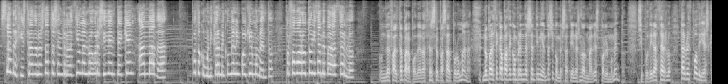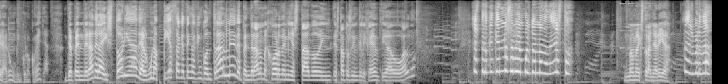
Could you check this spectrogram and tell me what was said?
Se han registrado los datos en relación al nuevo residente Ken Amada. Puedo comunicarme con él en cualquier momento. Por favor, autorízame para hacerlo. Aún le falta para poder hacerse pasar por humana. No parece capaz de comprender sentimientos y conversaciones normales por el momento. Si pudiera hacerlo, tal vez podrías crear un vínculo con ella. Dependerá de la historia, de alguna pieza que tenga que encontrarle, dependerá a lo mejor de mi estado de estatus de inteligencia o algo. Espero que Ken no se vea envuelto en nada de esto. No me extrañaría. Es verdad.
